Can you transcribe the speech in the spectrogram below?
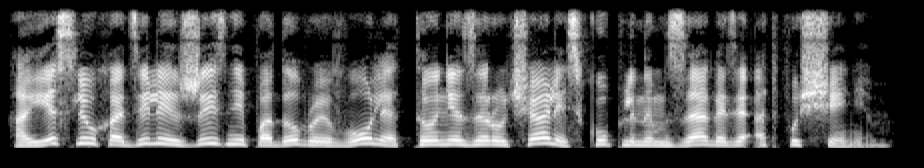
а если уходили из жизни по доброй воле, то не заручались купленным загодя отпущением.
